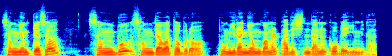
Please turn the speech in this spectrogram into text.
성령께서 성부 성자와 더불어 동일한 영광을 받으신다는 고백입니다.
